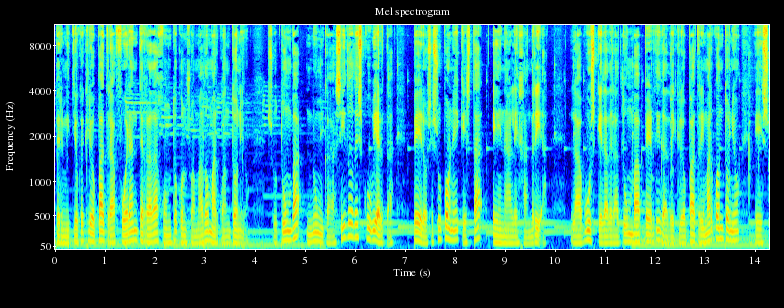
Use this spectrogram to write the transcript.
permitió que Cleopatra fuera enterrada junto con su amado Marco Antonio. Su tumba nunca ha sido descubierta, pero se supone que está en Alejandría. La búsqueda de la tumba perdida de Cleopatra y Marco Antonio es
